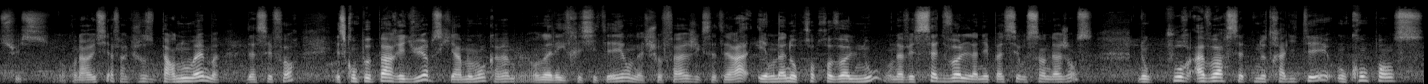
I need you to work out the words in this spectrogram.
suisse. Donc on a réussi à faire quelque chose par nous-mêmes d'assez fort. Et ce qu'on ne peut pas réduire, parce qu'il y a un moment quand même, on a l'électricité, on a le chauffage, etc. Et on a nos propres vols, nous. On avait sept vols l'année passée au sein de l'agence. Donc pour avoir cette neutralité, on compense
